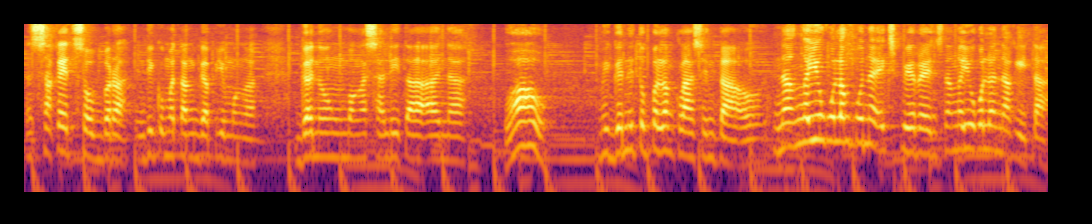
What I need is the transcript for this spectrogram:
Ang sakit sobra. Hindi ko matanggap yung mga ganong mga salitaan na, wow, may ganito palang klaseng tao. Na ngayon ko lang po na-experience, na ngayon ko lang nakita.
